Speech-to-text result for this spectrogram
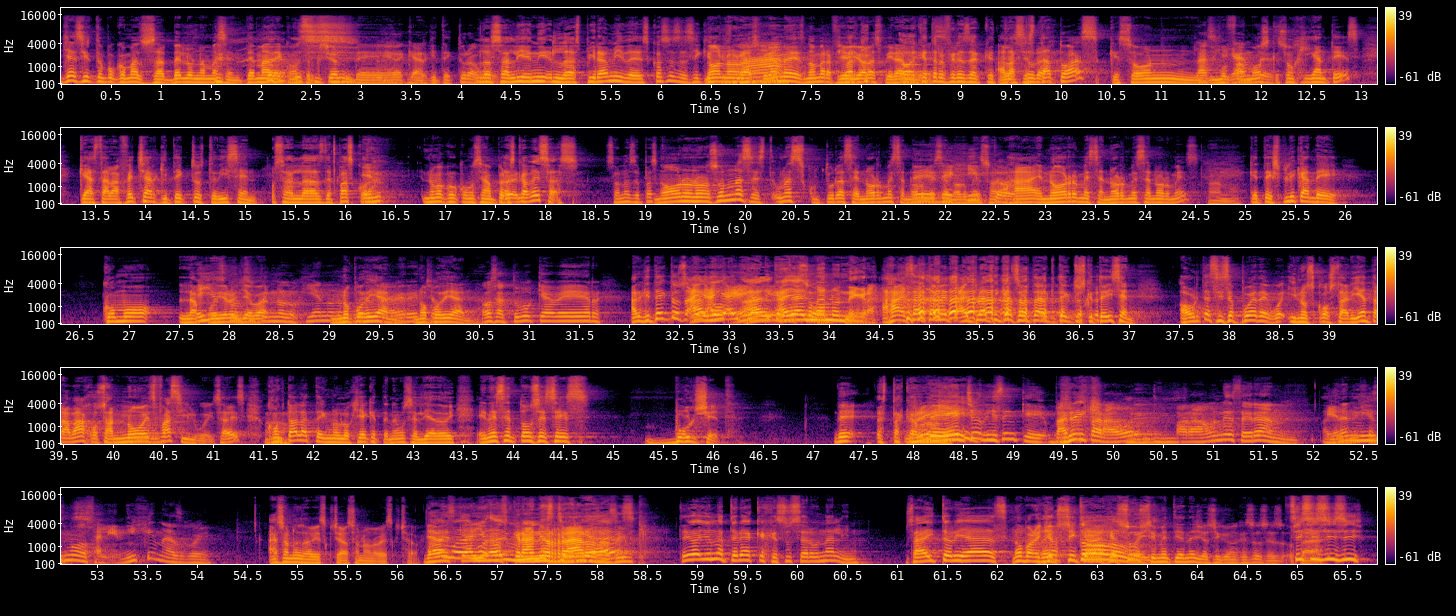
Ya decirte un poco más, o sea, verlo nada más en tema de construcción sí. de arquitectura, güey. Los alieni- las pirámides, cosas así que... No, pues, no, no. las Ah. pirámides, no me refiero yo a las ¿o pirámides. ¿A qué te refieres de arquitectura? A las estatuas que son Las muy gigantes. famosas, que son gigantes, que hasta la fecha arquitectos te dicen, O sea, las de Pascua. en- no me acuerdo cómo se llaman, pero las cabezas. Son las de Pascua. no, no, no, son unas, est- unas esculturas enormes, enormes, de enormes, son- Egipto. ajá, enormes, enormes, enormes, Ah, no. que te explican de cómo la Ellos pudieron con llevar. su tecnología no, No podían, haber no podían. O sea, tuvo que haber... Arquitectos, hay, Algo- hay, hay de hay eso. mano negra. Ajá, exactamente. Hay pláticas ahorita de arquitectos que te dicen, ahorita sí se puede, güey, y nos costaría trabajo. O sea, no es fácil, güey, ¿sabes? Con toda la tecnología que tenemos el día de hoy, en ese entonces es bullshit. De, Está cabrón. de hecho, dicen que varios faraones, faraones eran, eran mismos alienígenas, güey. Ah, Eso no lo había escuchado, eso no lo había escuchado. Ya ves que hay unos hay cráneos raros teorías. así. Te digo, hay una teoría que Jesús era un alien. O sea, hay teorías. No, pero de yo sí creo en todo, Jesús, güey. ¿sí me entiendes? Yo sí creo en Jesús. es- o Sí, sea, sí, sí, sí.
